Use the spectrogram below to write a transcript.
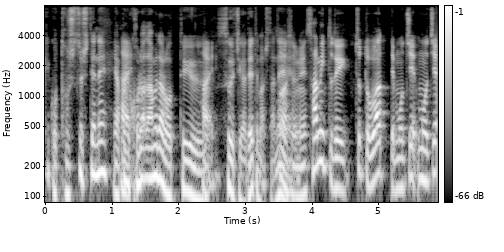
結構突出してねやっぱりはい。これはダメだろうっていうはい。数値が出てましたね。そうなんですよね。サミットでちょっとわって持ち持ち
